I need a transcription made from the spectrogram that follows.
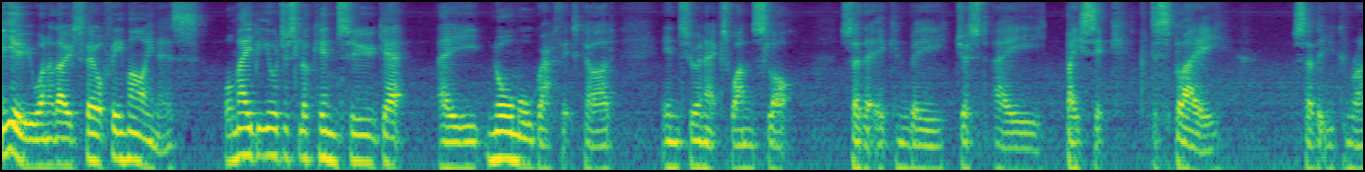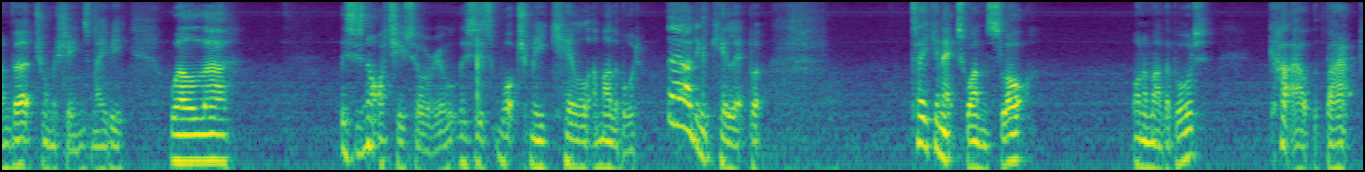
you one of those filthy miners? Or maybe you're just looking to get a normal graphics card into an X1 slot so that it can be just a basic display so that you can run virtual machines maybe. Well, uh, this is not a tutorial, this is watch me kill a motherboard. Eh, I didn't kill it, but take an X1 slot on a motherboard, cut out the back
